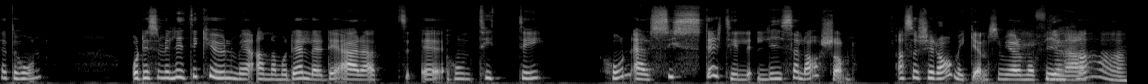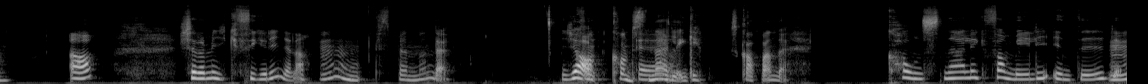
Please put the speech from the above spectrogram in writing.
heter hon. Och det som är lite kul med Anna Modeller det är att eh, hon Titti, hon är syster till Lisa Larsson. Alltså keramiken som gör de här fina Jaha. ja, keramikfigurinerna. Mm, spännande. Ja, Kon- konstnärlig. Skapande. Konstnärlig familj indeed. Mm.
